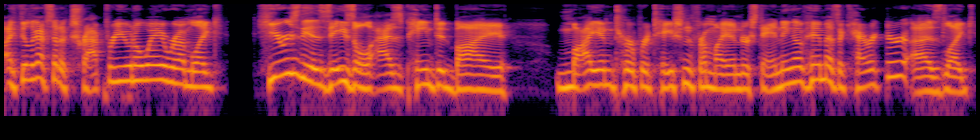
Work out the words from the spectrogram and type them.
I feel like I've set a trap for you in a way where I'm like, here is the Azazel as painted by my interpretation from my understanding of him as a character as like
